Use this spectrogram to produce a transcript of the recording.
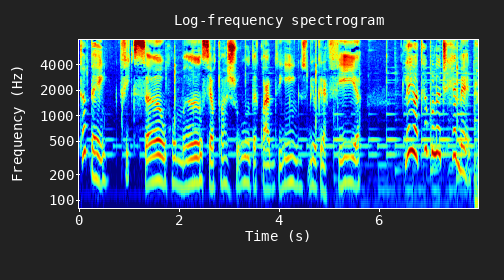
também ficção, romance, autoajuda, quadrinhos, biografia. Leio até bula de remédio,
